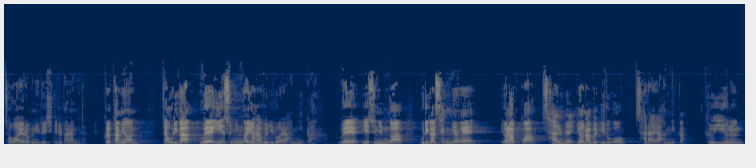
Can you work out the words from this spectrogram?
저와 여러분이 되시기를 바랍니다. 그렇다면, 자, 우리가 왜 예수님과 연합을 이루어야 합니까? 왜 예수님과 우리가 생명의 연합과 삶의 연합을 이루고 살아야 합니까? 그 이유는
